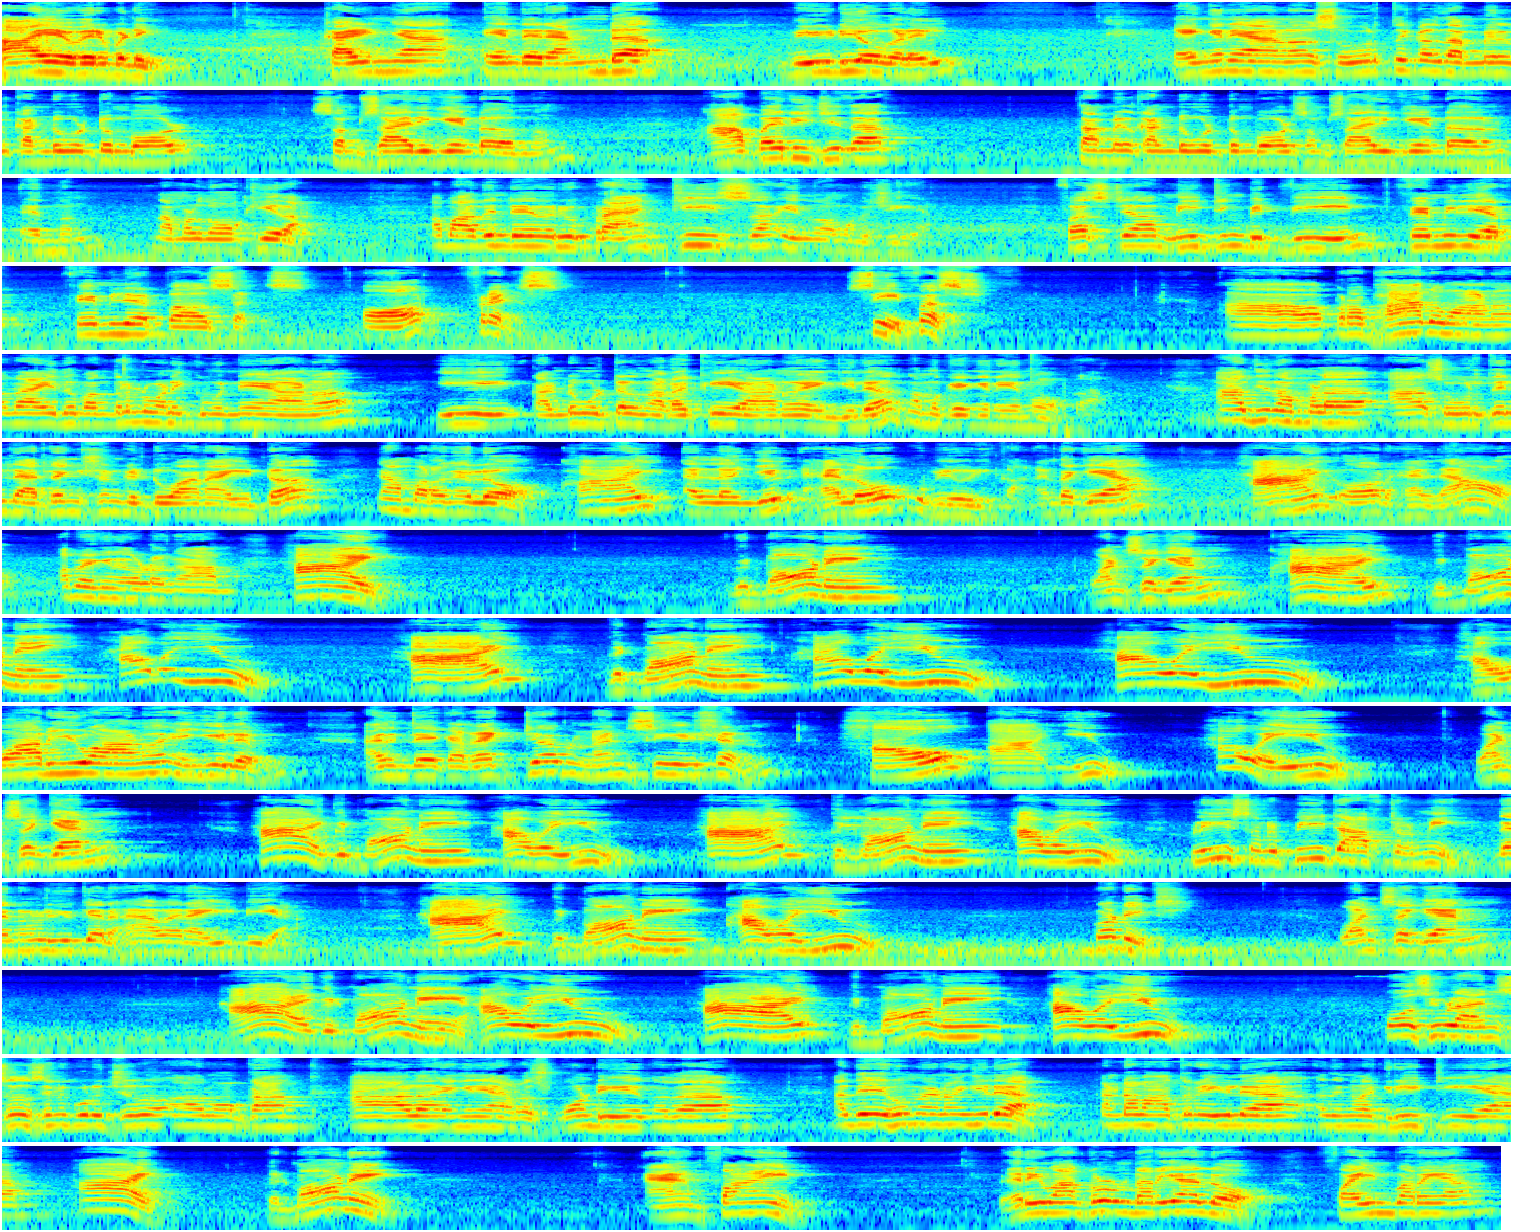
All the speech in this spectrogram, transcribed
Hi everybody കഴിഞ്ഞ എന്റെ രണ്ട് വീഡിയോകളിൽ എങ്ങനെയാണ് സുഹൃത്തുക്കൾ തമ്മിൽ കണ്ടുമുട്ടുമ്പോൾ സംസാരിക്കേണ്ടതെന്നും അപരിചിതർ തമ്മിൽ കണ്ടുമുട്ടുമ്പോൾ സംസാരിക്കേണ്ടത് എന്നും നമ്മൾ നോക്കിയതാണ്. അപ്പോൾ അതിന്റെ ഒരു പ്രാക്ടീസ് ഇന്ന് നമുക്ക് ചെയ്യാം. First meeting between familiar familiar persons or friends C first പ്രഭാതമാണ് അതായത് പന്ത്രണ്ട് മണിക്ക് മുന്നെയാണ് ഈ കണ്ടുമുട്ടൽ നടക്കുകയാണ് എങ്കിൽ എങ്ങനെയാണ് നോക്കാം. ആദ്യം നമ്മൾ ആ സുഹൃത്തിന്റെ അറ്റൻഷൻ കിട്ടുവാനായിട്ട് ഞാൻ പറഞ്ഞല്ലോ ഹായ് അല്ലെങ്കിൽ ഹലോ ഉപയോഗിക്കാം. എന്തൊക്കെയാ? ഹായ് ഓർ ഹലോ അപ്പോൾ എങ്ങനെ തുടങ്ങാം? Hi good morning once again hi good morning how are you hi good morning how are you how are you how are you ആണ് എങ്കിലും അതിന്റെ correct pronunciation how are you how are you once again hi good morning how are you hi good morning how are you please repeat after me then all you can have an idea hi good morning how are you Got it? Once again. Hi, good morning. How are you? Hi, good morning how are you possible ആൻസേഴ്സിനെ കുറിച്ച് നോക്കാം. ആൾ എങ്ങനെയാണ് respond ചെയ്യുന്നത്? അദ്ദേഹം വേണമെങ്കിൽ കണ്ട മാത്രയിൽ നിങ്ങളെ greet ചെയ്യാം. Hi good morning I am fine വേറെ വാക്കുകളുണ്ട് അറിയാമല്ലോ ഫൈൻ പറയാം.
